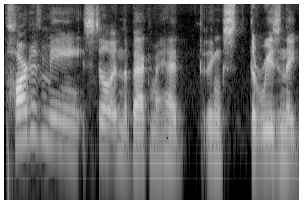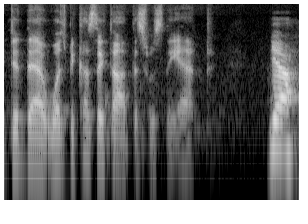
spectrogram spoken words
part of me still in the back of my head thinks the reason they did that was because they thought this was the end. Yeah.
